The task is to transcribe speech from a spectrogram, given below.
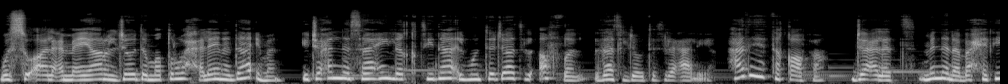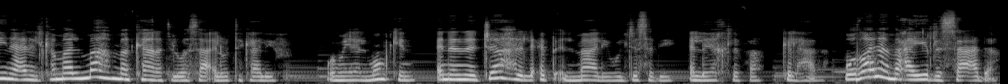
والسؤال عن معيار الجودة مطروح علينا دائما يجعلنا ساعين لاقتناء المنتجات الأفضل ذات الجودة العالية. هذه الثقافة جعلت مننا باحثين عن الكمال مهما كانت الوسائل والتكاليف. ومن الممكن أننا نتجاهل العبء المالي والجسدي اللي يخلفه كل هذا. وضعنا معايير للسعادة.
